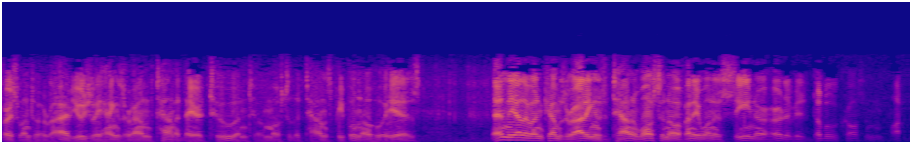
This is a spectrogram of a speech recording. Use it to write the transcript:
The first one to arrive usually hangs around town a day or two until most of the townspeople know who he is. Then the other one comes riding into town and wants to know if anyone has seen or heard of his double-crossing partner.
